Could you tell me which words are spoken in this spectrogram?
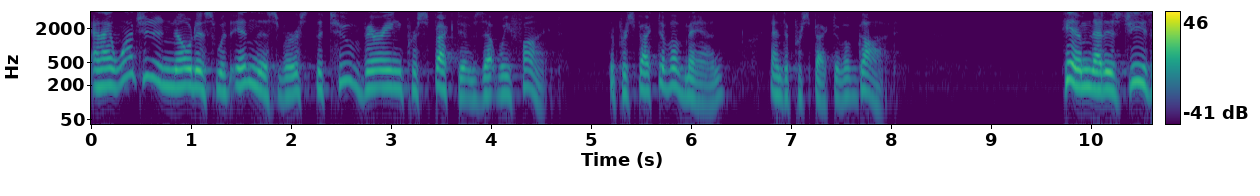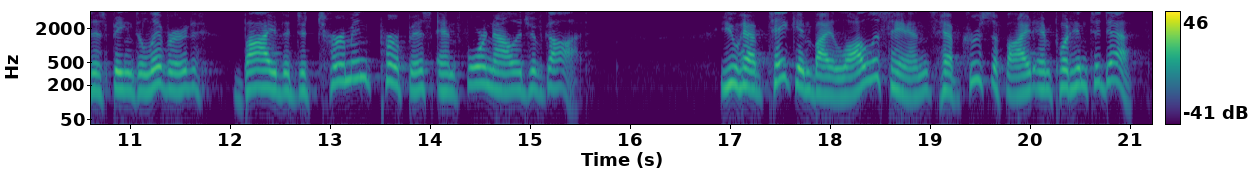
And I want you to notice within this verse the two varying perspectives that we find the perspective of man and the perspective of God him, that is Jesus, being delivered by the determined purpose and foreknowledge of God. You have taken by lawless hands, have crucified, and put him to death,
